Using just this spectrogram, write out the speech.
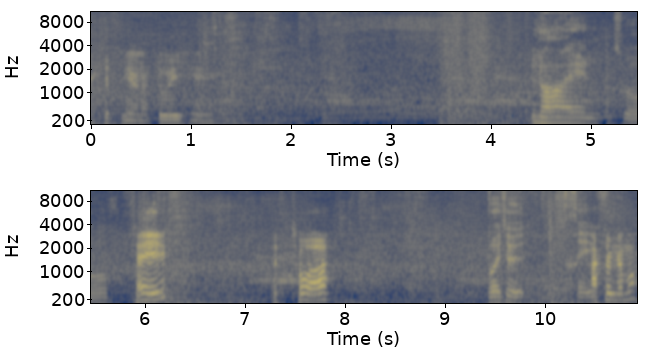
Ich sitze hier noch durch, ey. Nein. So. Safe! Das Tor! Ich wollte safe. Achtung, Gammo!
